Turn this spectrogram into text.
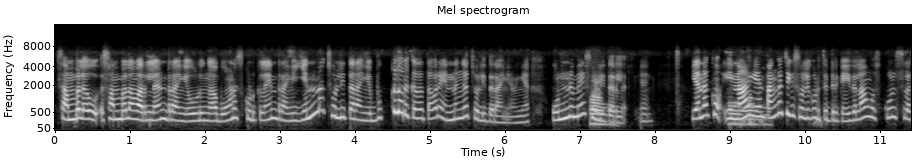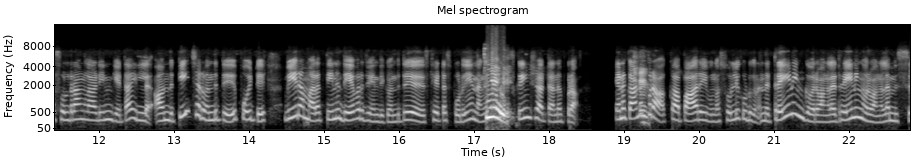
சம்பளம் சம்பளம் வரலன்றாங்க ஒழுங்கா. போனஸ் கொடுக்கலன்றாங்க. என்ன சொல்லி தராங்க? புக்ல இருக்கதை தவிர என்னங்க சொல்லி தராங்க அவங்க? ஒண்ணுமே சொல்லி தரல. எனக்கும் நான் என் தங்கச்சிக்கு சொல்லி கொடுத்துட்டு இருக்கேன். இதெல்லாம் உங்க ஸ்கூல்ஸ்ல சொல்றாங்களாடின்னு கேட்டா இல்ல. அந்த டீச்சர் வந்துட்டு போயிட்டு வீர மரத்தின்னு தேவர் ஜெயந்திக்கு வந்துட்டு ஸ்டேட்டஸ் போடுது. என் தங்கச்சி ஸ்கிரீன்ஷாட் அனுப்புறா. எனக்கு அனுப்புறா அக்கா பாரு இவங்க சொல்லி கொடுக்குற இந்த ட்ரைனிங்க்கு வருவாங்கல்ல ட்ரைனிங் வருவாங்கல்ல மிஸ்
